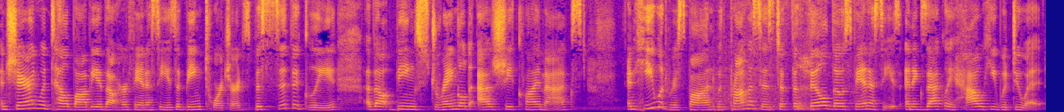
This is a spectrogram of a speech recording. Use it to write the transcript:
And Sharon would tell Bobby about her fantasies of being tortured, specifically about being strangled as she climaxed. And he would respond with promises to fulfill those fantasies and exactly how he would do it.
